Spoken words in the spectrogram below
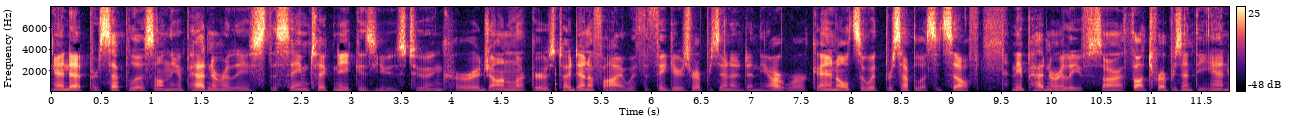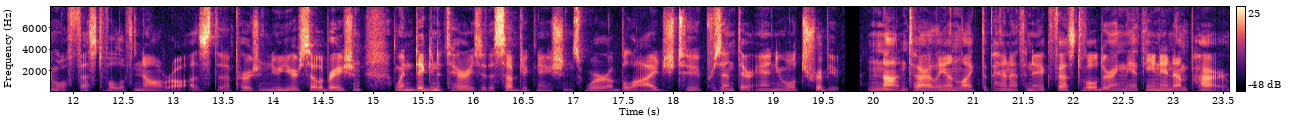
And at Persepolis on the Apadana reliefs, the same technique is used to encourage onlookers to identify with the figures represented in the artwork and also with Persepolis itself. And the Apadana reliefs are thought to represent the annual festival of Nowruz, the Persian New Year celebration, when dignitaries of the subject nations were obliged to present their annual tribute not entirely unlike the Panathenaic festival during the Athenian Empire.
